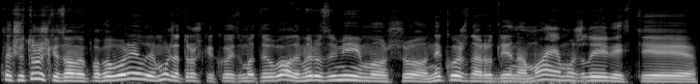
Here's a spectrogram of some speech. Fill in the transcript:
Так що трошки з вами поговорили, може трошки когось змотивували. Ми розуміємо, що не кожна родина має можливість е,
